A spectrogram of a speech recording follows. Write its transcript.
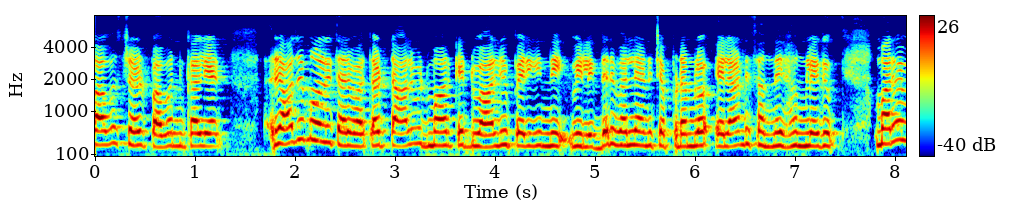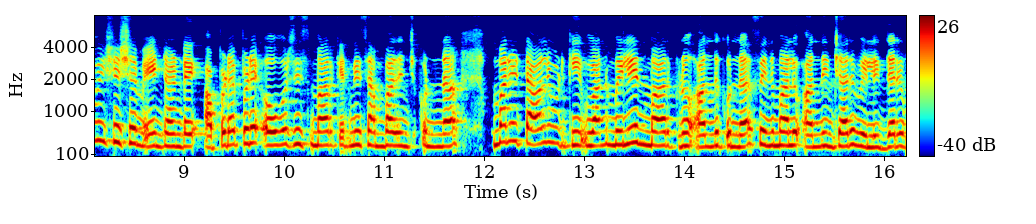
పవర్ స్టార్ పవన్ కళ్యాణ్. రాజమౌళి తర్వాత టాలీవుడ్ మార్కెట్ వాల్యూ పెరిగింది. వీళ్ళిద్దరి వల్లే అని చెప్పడంలో ఎలాంటి సందేహం లేదు. మరో విశేషం ఏంటంటే అప్పుడప్పుడే ఓవర్సీస్ మార్కెట్ని సంపాదించుకున్న మన టాలీవుడ్కి వన్ మిలియన్ మార్క్ను అందుకున్న సినిమాలు అందించారు వీళ్ళిద్దరు.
